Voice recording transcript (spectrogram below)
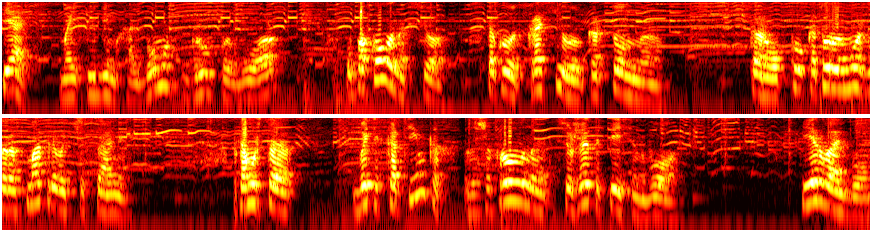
5 моих любимых альбомов группы War. Упаковано все в такую вот красивую картонную коробку, которую можно рассматривать часами. Потому что в этих картинках зашифрованы сюжеты песен War. Первый альбом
